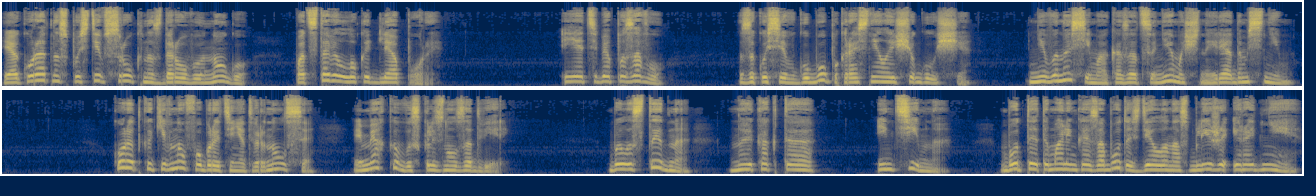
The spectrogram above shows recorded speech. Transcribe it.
и, аккуратно спустив с рук на здоровую ногу, подставил локоть для опоры. «Я тебя позову», закусив губу, покраснела еще гуще. Невыносимо оказаться немощной рядом с ним. Коротко кивнув, оборотень отвернулся и мягко выскользнул за дверь. Было стыдно, но и как-то интимно, будто эта маленькая забота сделала нас ближе и роднее.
